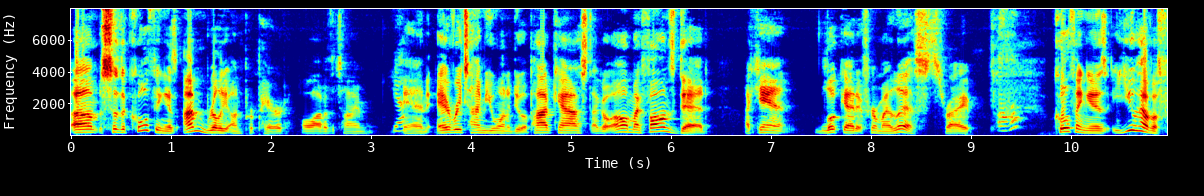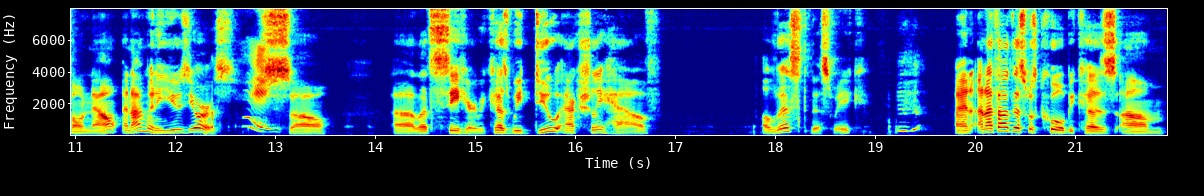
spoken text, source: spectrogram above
um, so the cool thing is I'm really unprepared a lot of the time, Yeah. and every time you want to do a podcast, I go, "Oh, my phone's dead. I can't look at it for my lists." Right? Uh huh. Cool thing is you have a phone now, and I'm going to use yours. Hey. So uh, let's see here because we do actually have a list this week, Mhm. and and I thought this was cool because um,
